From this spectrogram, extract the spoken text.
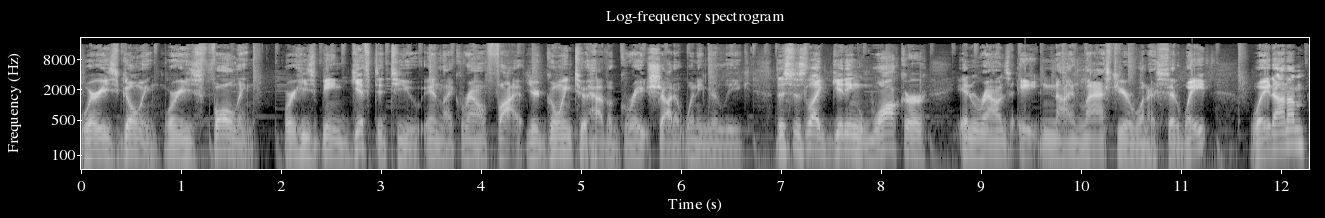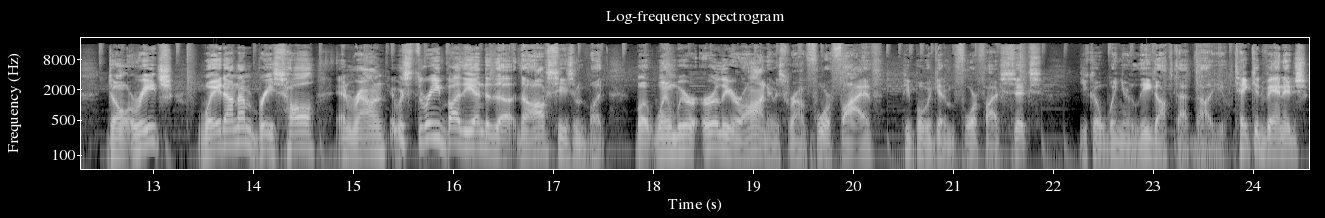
where he's going, where he's falling, where he's being gifted to you in like round five, you're going to have a great shot at winning your league. This is like getting Walker in rounds eight and nine last year when I said, wait, wait on him, don't reach, wait on him. Breece Hall and round it was three by the end of the the offseason, but but when we were earlier on, it was around four five. People would get him four, five, six. You can win your league off that value. Take advantage,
